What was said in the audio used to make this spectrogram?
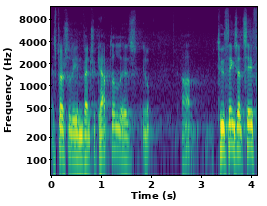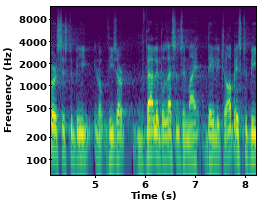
especially in venture capital, is, you know, two things I'd say. First is to be, you know, these are valuable lessons in my daily job, is to be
